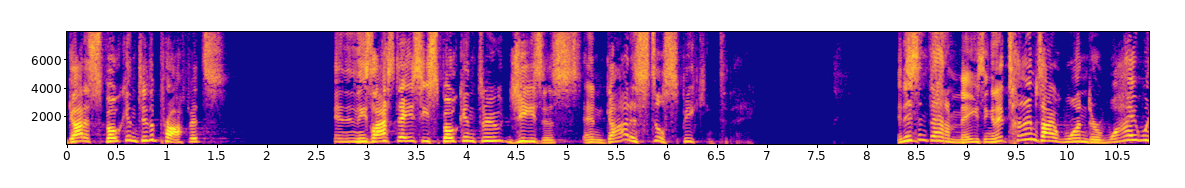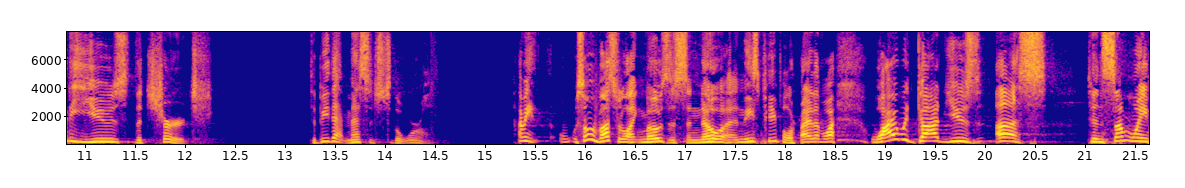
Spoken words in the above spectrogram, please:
God has spoken through the prophets. And in these last days, he's spoken through Jesus, and God is still speaking today. And isn't that amazing? And at times I wonder why would he use the church to be that message to the world? I mean, some of us are like Moses and Noah and these people, right? Why, why would God use us to in some way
